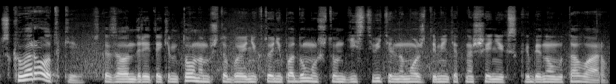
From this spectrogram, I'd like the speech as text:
сковородки», — сказал Андрей таким тоном, чтобы никто не подумал, что он действительно может иметь отношение к скобяному товару.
